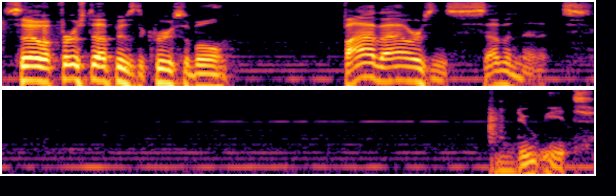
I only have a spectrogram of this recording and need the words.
So first up is the Crucible. Five hours and seven minutes. Do it.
